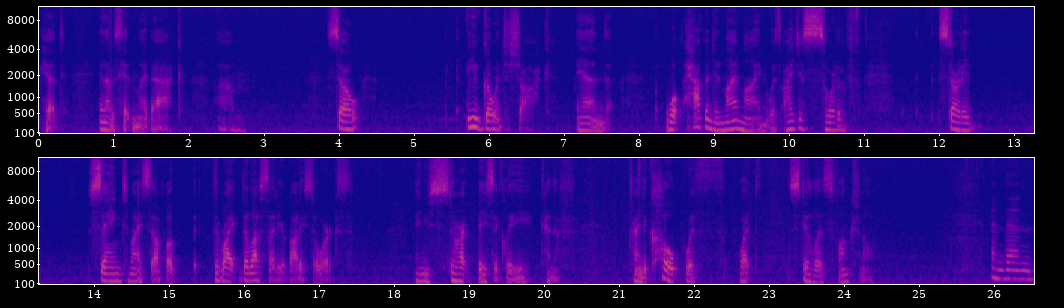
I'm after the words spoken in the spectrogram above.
hit, and I was hitting my back. Um, so you go into shock. And what happened in my mind was I just sort of started saying to myself, well, the right, the left side of your body still works. And you start basically kind of trying to cope with what still is functional. And then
